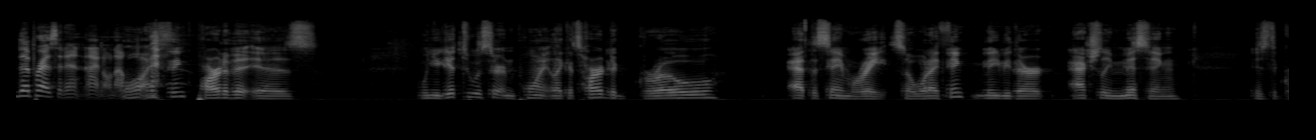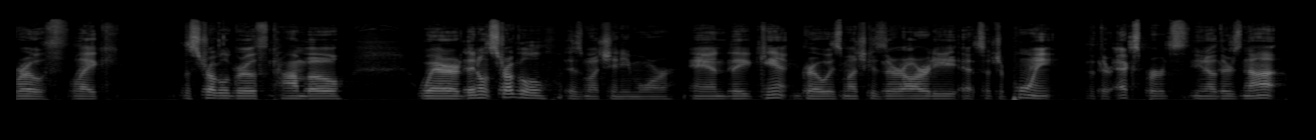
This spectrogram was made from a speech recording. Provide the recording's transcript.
the president. I don't know. Well, I think part of it is when you get to a certain point, like it's hard to grow at the same rate. So what I think maybe they're actually missing is the growth, like the struggle growth combo where they don't struggle as much anymore and they can't grow as much because they're already at such a point that they're experts. You know, there's not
